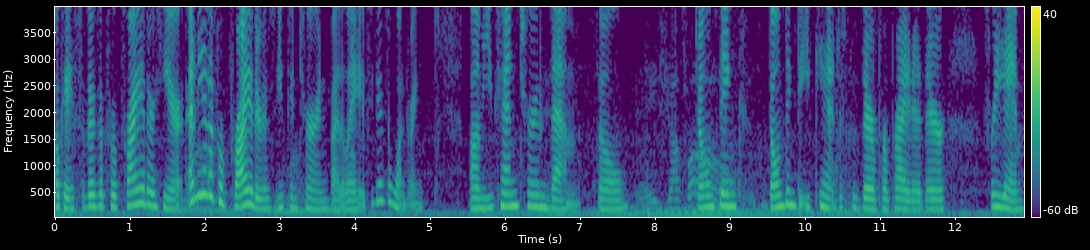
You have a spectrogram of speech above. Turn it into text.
Okay, so there's a proprietor here. Any of the proprietors you can turn, by the way, if you guys are wondering um, you can turn them. So don't think don't think that you can't just because they're a proprietor. They're free game.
